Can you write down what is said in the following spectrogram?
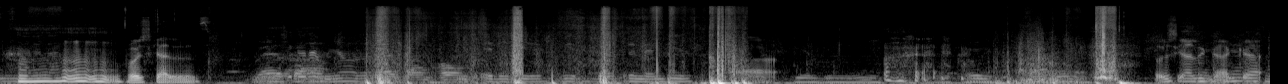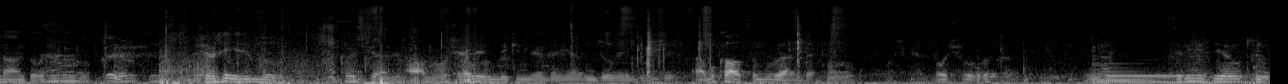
Hoş geldiniz. Hoş geldin kanka. Kanka oturuyorum. Şöyle elim dolu. Kanka hoş geldin. Abi hoş geldin. Elimdekilerden yardımcı olayım. Ha, bu kalsın bu bende. Tamam. Hoş geldin. Hoş bulduk. İstediğiniz yere oturun.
